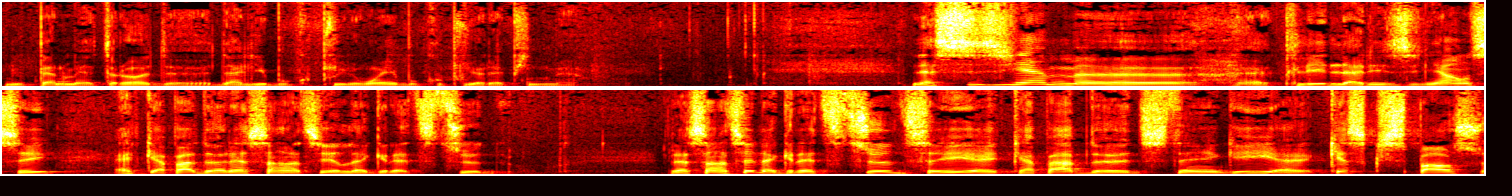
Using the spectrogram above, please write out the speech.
nous permettra d'aller beaucoup plus loin, beaucoup plus rapidement. La sixième euh, clé de la résilience, c'est être capable de ressentir la gratitude. Ressentir la gratitude, c'est être capable de distinguer qu'est-ce qui se passe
